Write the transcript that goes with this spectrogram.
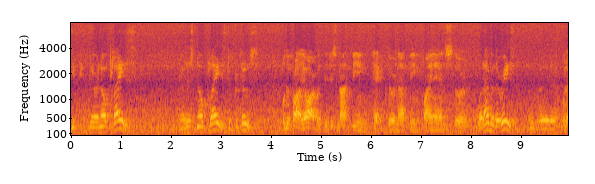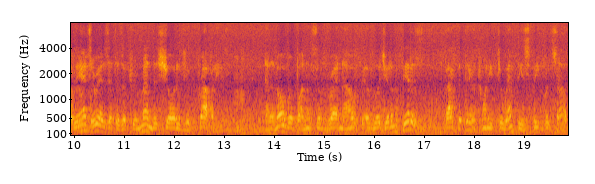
you, there are no plays. There are just no plays to produce. Well, there probably are, but they're just not being picked or not being financed or. Whatever the reason, uh, Whatever the the answer is that there's a tremendous shortage of properties Mm-hmm. and an overabundance of right now of legitimate theaters. The fact that there are 22 empties speak for itself.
